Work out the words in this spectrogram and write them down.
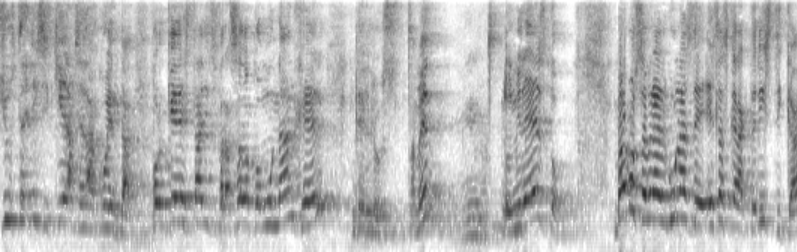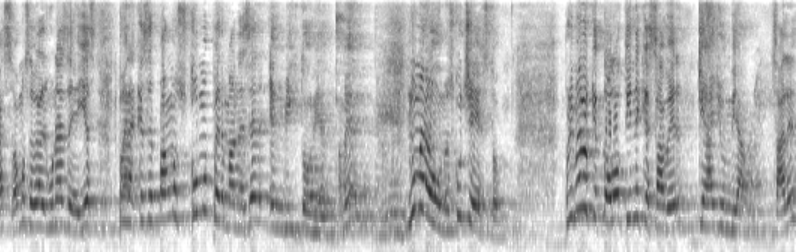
y usted ni siquiera se da cuenta, porque él está disfrazado como un ángel de luz. Amén. Pues mire esto. Vamos a ver algunas de esas características, vamos a ver algunas de ellas para que sepamos cómo permanecer en victoria. Amén. Número uno, escuche esto. Primero que todo, tiene que saber que hay un diablo, ¿sale?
